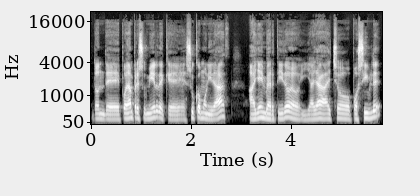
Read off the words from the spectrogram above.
donde puedan presumir de que su comunidad haya invertido y haya hecho posible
